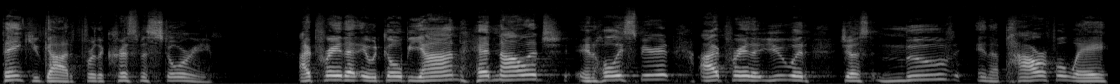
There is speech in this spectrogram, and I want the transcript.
Thank you, God, for the Christmas story. I pray that it would go beyond head knowledge and Holy Spirit. I pray that you would just move in a powerful way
